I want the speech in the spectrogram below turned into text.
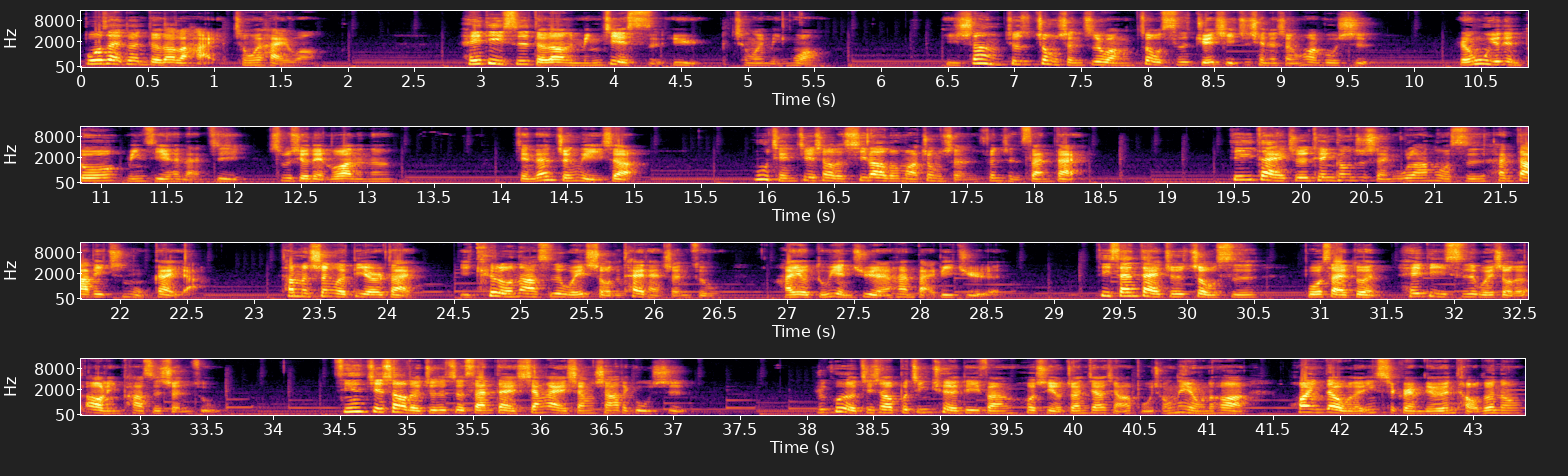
波塞顿得到了海，成为海王；黑帝斯得到了冥界死域，成为冥王。以上就是众神之王宙斯崛起之前的神话故事，人物有点多，名字也很难记，是不是有点乱了呢？简单整理一下，目前介绍的希腊罗马众神分成三代，第一代就是天空之神乌拉诺斯和大地之母盖亚，他们生了第二代，以克罗纳斯为首的泰坦神族，还有独眼巨人和百臂巨人，第三代就是宙斯、波塞顿、黑帝斯为首的奥林帕斯神族。今天介绍的就是这三代相爱相杀的故事。如果有介绍不精确的地方，或是有专家想要补充内容的话，欢迎到我的 Instagram 留言讨论哦。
